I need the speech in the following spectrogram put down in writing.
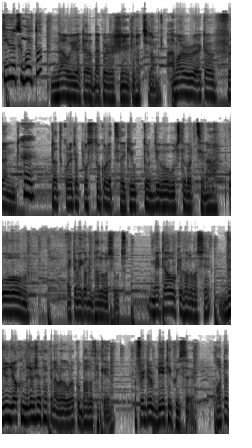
কি হয়েছে বলতো? না ওই একটা ব্যাপার নিয়ে একটু ভাবছিলাম। আমার একটা ফ্রেন্ড হ্যাঁ। হঠাৎ করে একটা প্রশ্ন করেছে কি উত্তর দিব বুঝতে পারছি না। ও একটা মেয়েকে অনেক ভালোবাসে বুঝছ? মেয়েটাও ওকে ভালোবাসে। দুজন যখন দুজনের সাথে থাকে না ওরা ওরা খুব ভালো থাকে। ফ্রেন্ডের বিয়ে ঠিক হয়েছে হঠাৎ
